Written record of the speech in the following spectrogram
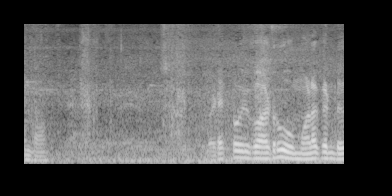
എന്താ? ഇവിടെയൊക്കെ ഒരുപാട് റൂമുകളൊക്കെ ഉണ്ട്.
